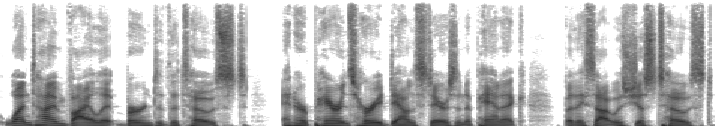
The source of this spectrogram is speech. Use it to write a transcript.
one time Violet burned the toast, and her parents hurried downstairs in a panic, but they saw it was just toast.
